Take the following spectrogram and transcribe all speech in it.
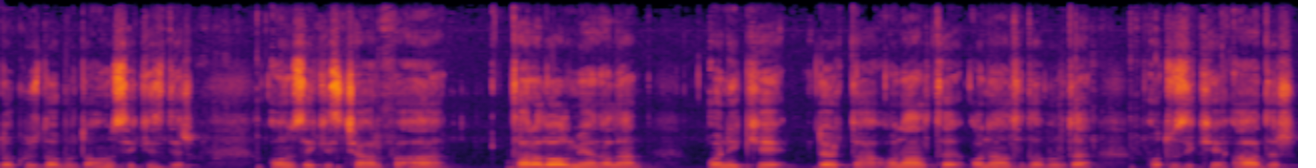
9 da burada 18'dir. 18 çarpı A. Taralı olmayan alan 12, 4 daha 16, 16 da burada 32 A'dır.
